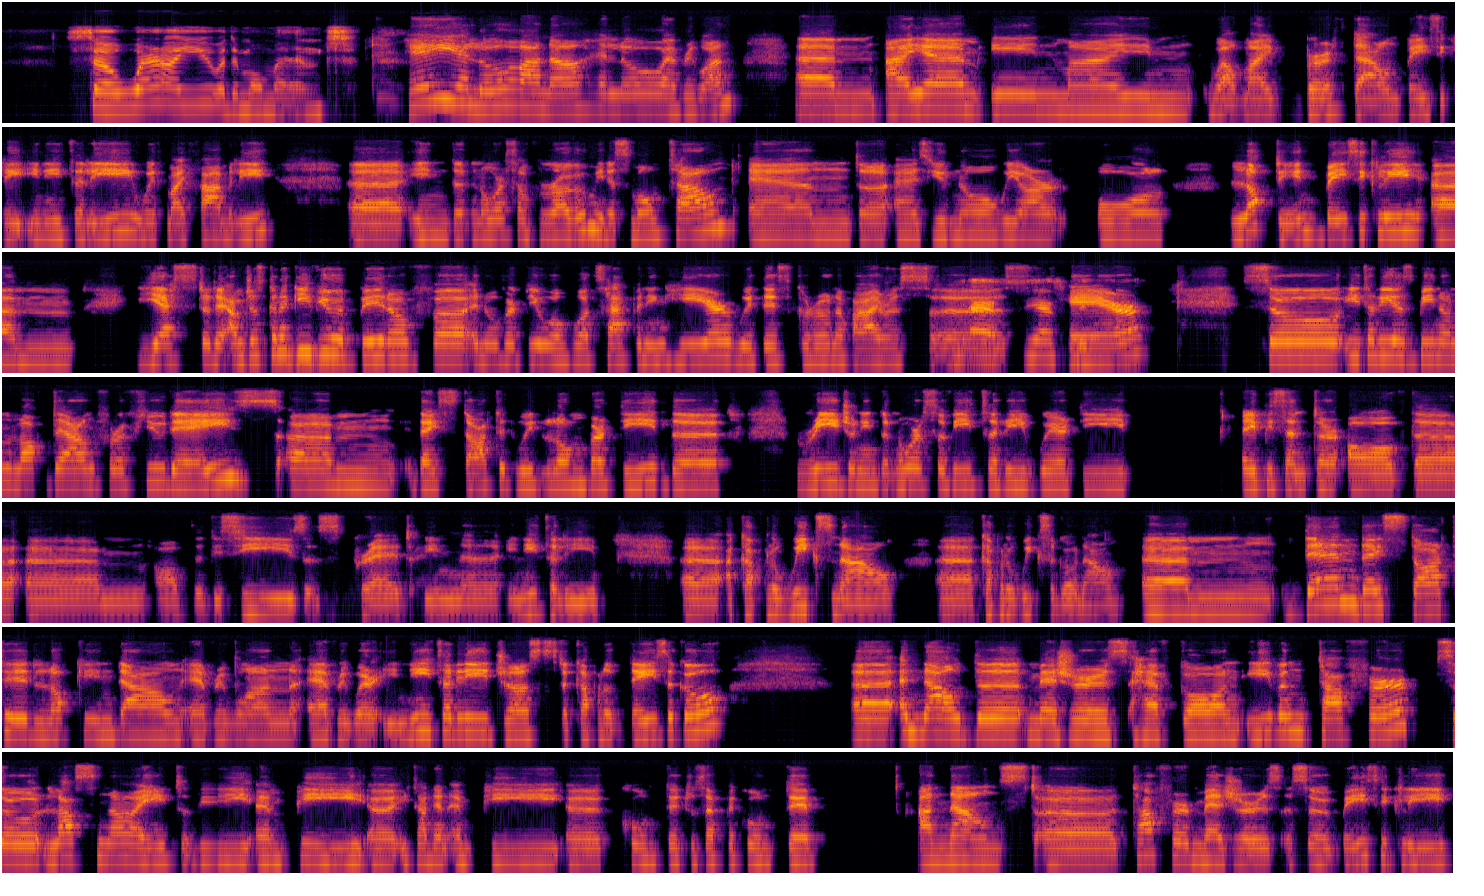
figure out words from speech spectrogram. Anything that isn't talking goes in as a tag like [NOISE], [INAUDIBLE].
So, where are you at the moment? Hey, hello, Anna. Hello, everyone. Um, I am in my, well, my birth down basically in Italy with my family. Uh, in the north of Rome, in a small town. And uh, as you know, we are all locked in basically um, yesterday i'm just going to give you a bit of uh, an overview of what's happening here with this coronavirus uh, yes, yes, scare so italy has been on lockdown for a few days um, they started with lombardy the region in the north of italy where the epicenter of the um, of the disease spread in uh, in Italy uh, a couple of weeks now. Uh, a couple of weeks ago now. Um, then they started locking down everyone everywhere in Italy just a couple of days ago. Uh, and now the measures have gone even tougher. So last night, the MP, uh, Italian MP uh, Conte, Giuseppe Conte, announced uh, tougher measures. So basically,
